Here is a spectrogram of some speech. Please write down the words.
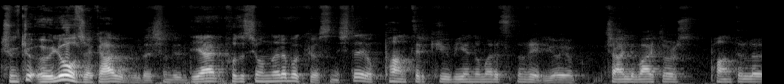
Çünkü öyle olacak abi burada. Şimdi diğer pozisyonlara bakıyorsun işte. Yok Panther QB'ye numarasını veriyor. Yok Charlie Whitehorse Panther'la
